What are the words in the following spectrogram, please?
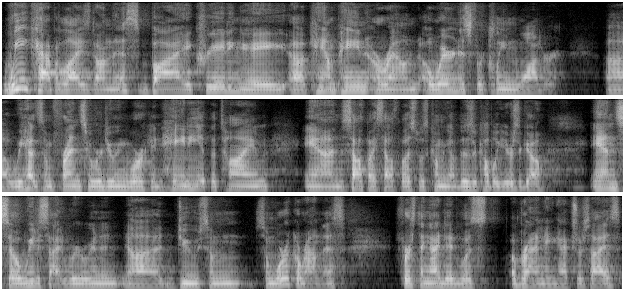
We capitalized on this by creating a, a campaign around awareness for clean water. Uh, we had some friends who were doing work in Haiti at the time, and South by Southwest was coming up. This was a couple years ago. And so we decided we were gonna uh, do some, some work around this. First thing I did was a branding exercise.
